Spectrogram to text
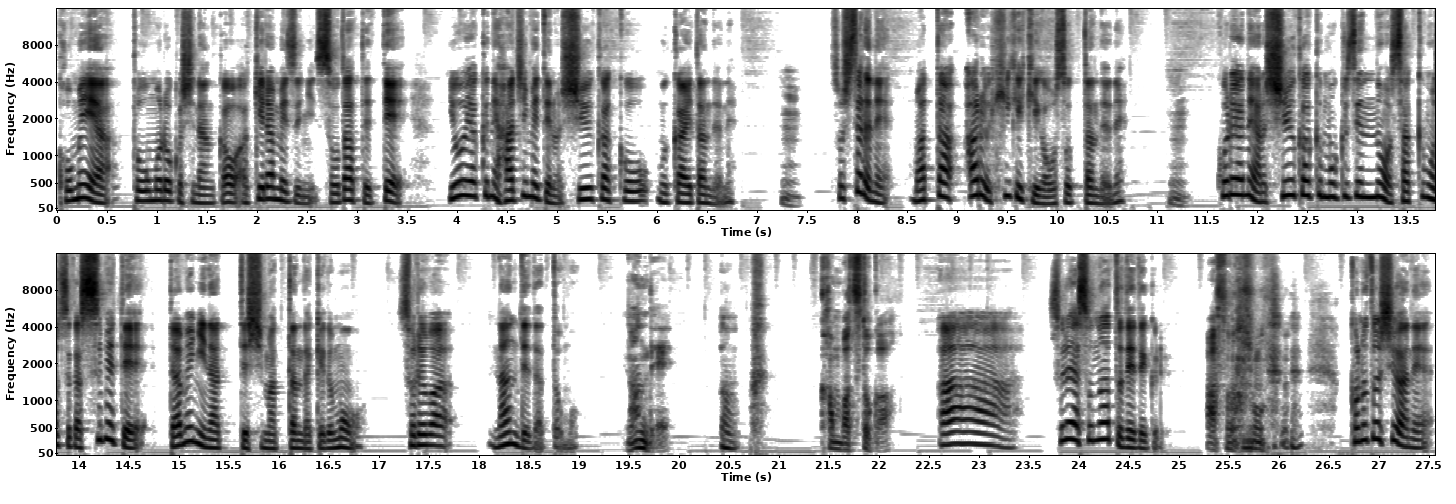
米やトウモロコシなんかを諦めずに育てて、ようやくね、初めての収穫を迎えたんだよね。うん。そしたらね、またある悲劇が襲ったんだよね。うん。これはね、あの収穫目前の作物がすべてダメになってしまったんだけども、それはなんでだと思なんで？ううん。干ばつとか？あー、それはその後出てくる。あ、そうなの この年はね、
